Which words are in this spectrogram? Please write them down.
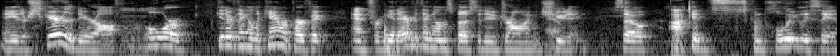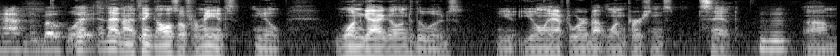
and either scare the deer off Mhm. or get everything on the camera perfect and forget everything I'm supposed to do drawing and Yeah. shooting. So I could completely see it happening both ways. That, and that, and I think also for me, it's you know, one guy going to the woods. You you only have to worry about one person's scent. Mhm. Um,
